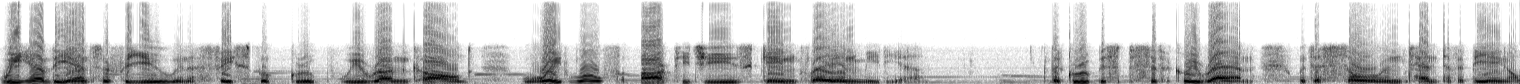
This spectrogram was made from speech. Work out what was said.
we have the answer for you in a Facebook group we run called White Wolf RPGs Gameplay and Media. The group is specifically ran with the sole intent of it being a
